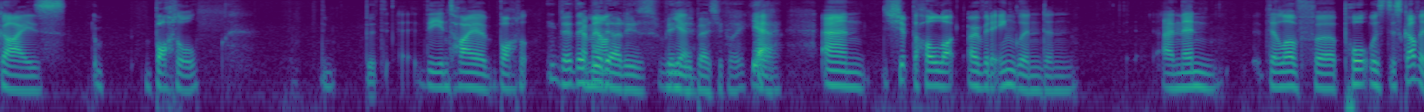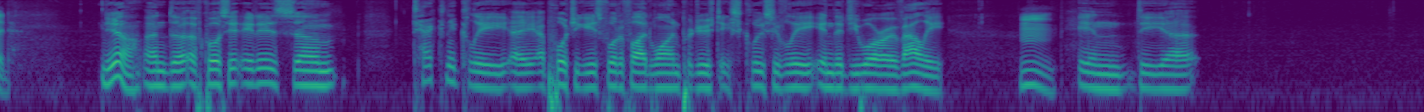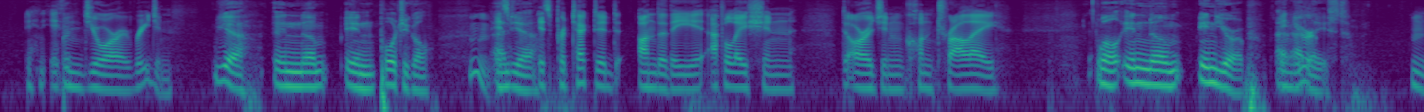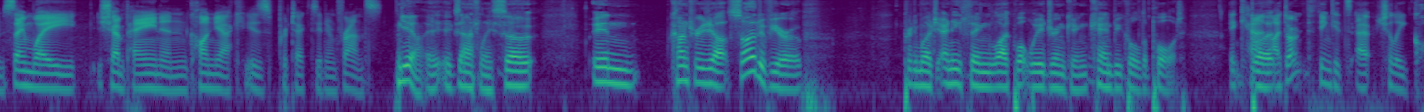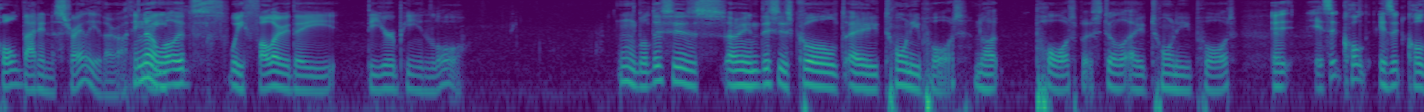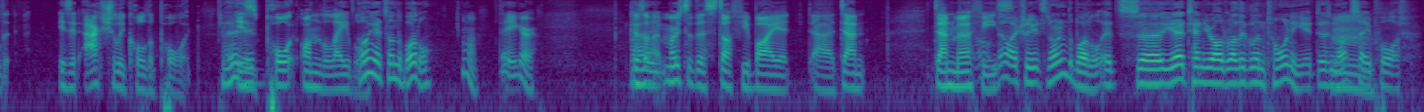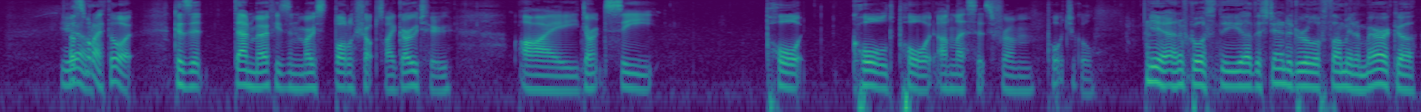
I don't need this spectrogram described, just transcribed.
guy's bottle but the entire bottle They they Amount. bought out his vineyard Yeah. basically. yeah, and shipped the whole lot over to England and and then their love for port was discovered. Yeah, and uh, of course it, it is um, technically a, a Portuguese fortified wine produced exclusively in the Douro Valley Mm. in the uh, In, in your region. yeah in um, in Portugal. Hmm, And it's, yeah. it's protected under the appellation de origin contrôlée. Well, in um, in Europe, In at Europe. least. Hmm, same way champagne and cognac is protected in France. Yeah, exactly. So, in countries outside of Europe, pretty much anything like what we're drinking can be called a port. It can. But- I don't think it's actually called that in Australia, though. I think No, we, well, it's we follow the the European law. mm, well, this is. I mean, this is called a tawny port, not port, but still a tawny port. I- Is it called? Is it called? Is it actually called a port? It- Is it- port on the label? oh yeah, it's on the bottle. Oh, there you go. Because I- most of the stuff you buy at uh, Dan Dan Oh, Murphy's. no, actually, it's not in the bottle. It's uh, yeah, ten-year-old Rutherglen tawny. It does not Mm. say port. Yeah. That's what I thought. Because at Dan Murphy's and most bottle shops I go to, I don't see port called port unless it's from Portugal. Yeah, and of course the uh, the standard rule of thumb in America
